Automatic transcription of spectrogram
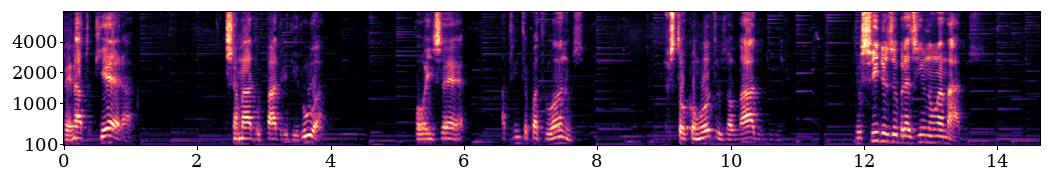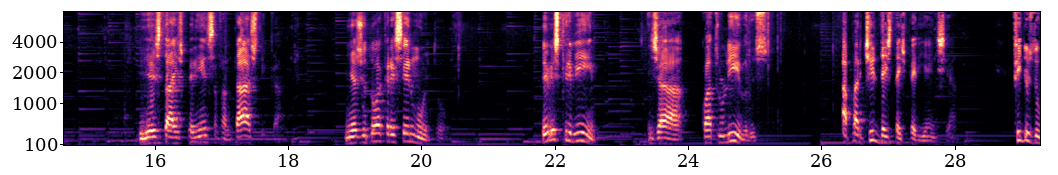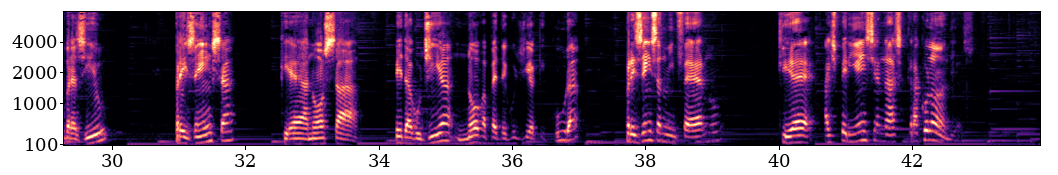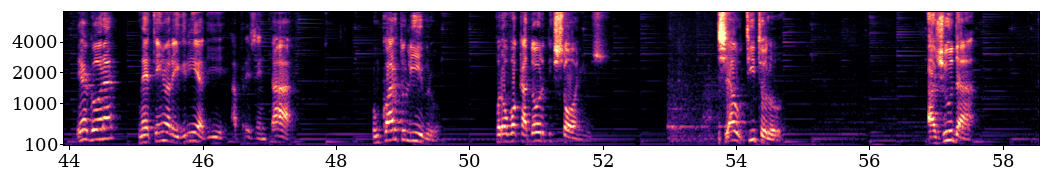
Renato Chiera, chamado padre de rua, pois é, há 34 anos eu estou com outros ao lado de, dos filhos do Brasil não amados. E esta experiência fantástica me ajudou a crescer muito. Eu escrevi já quatro livros a partir desta experiência. Filhos do Brasil, Presença, que é a nossa pedagogia, nova pedagogia que cura, Presença no Inferno, que é a experiência nas Cracolândias. E agora né, tenho a alegria de apresentar um quarto livro, Provocador de Sonhos. Já o título ajuda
